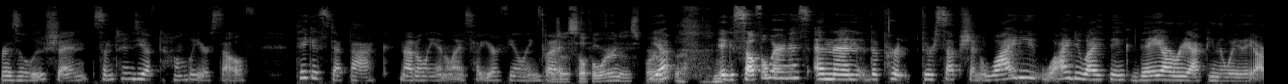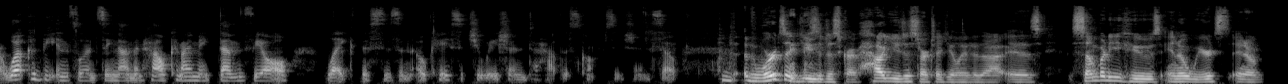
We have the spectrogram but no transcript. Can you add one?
resolution, sometimes you have to humble yourself take a step back, not only analyze how you're feeling, but There's self awareness part. Yep, self awareness, and then the per- perception. Why do you, why do I think they are reacting the way they are? What could be influencing them, and how can I make them feel like this is an okay situation to have this conversation? So. The words I use to describe how you just articulated that is somebody who's in a weird, you know,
